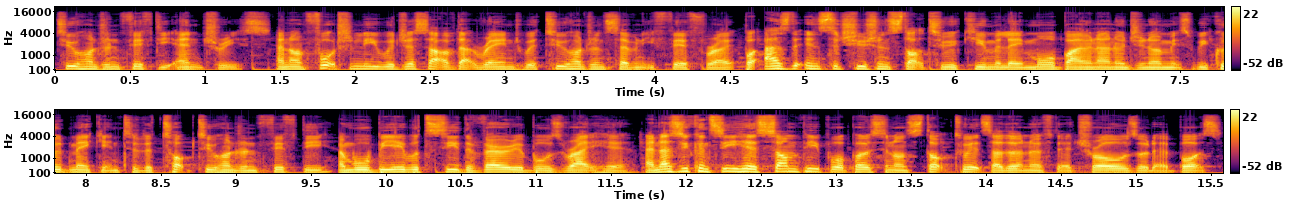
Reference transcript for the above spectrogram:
250 entries. And unfortunately, we're just out of that range. We're 275th, right? But as the institutions start to accumulate more bionanogenomics, we could make it into the top 250 and we'll be able to see the variables right here. And as you can see here, some people are posting on StockTwits. I don't know if they're trolls or they're bots.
